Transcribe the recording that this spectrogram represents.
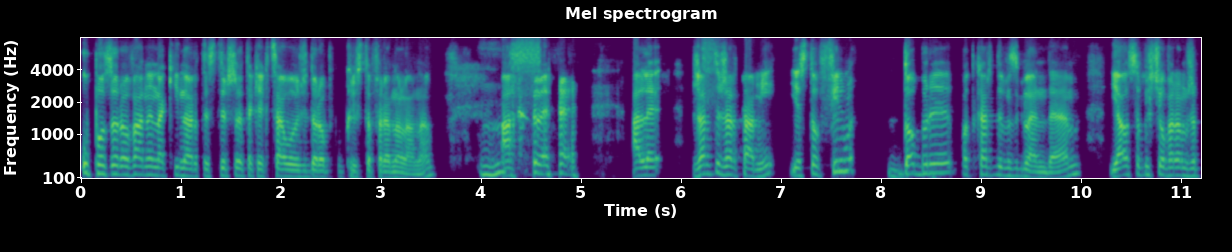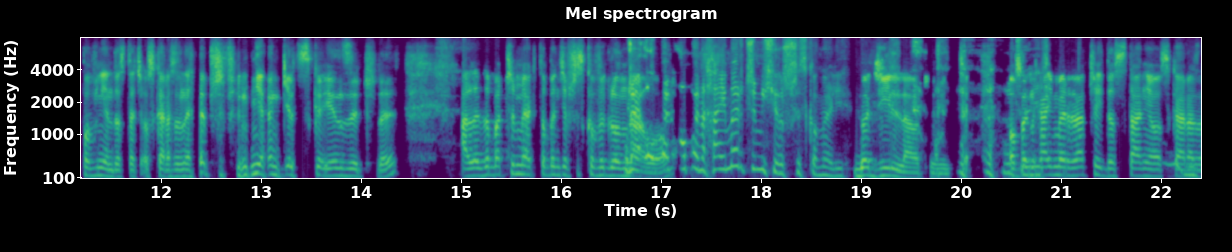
Upozorowany na kino artystyczne, tak jak całość dorobku Christophera Nolana. Mhm. Ale, ale żarty żartami, jest to film dobry pod każdym względem. Ja osobiście uważam, że powinien dostać Oscara za najlepszy film nieangielskojęzyczny, ale zobaczymy, jak to będzie wszystko wyglądało. Open, Oppenheimer, czy mi się już wszystko myli? Godzilla oczywiście. Oppenheimer raczej dostanie Oscara za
